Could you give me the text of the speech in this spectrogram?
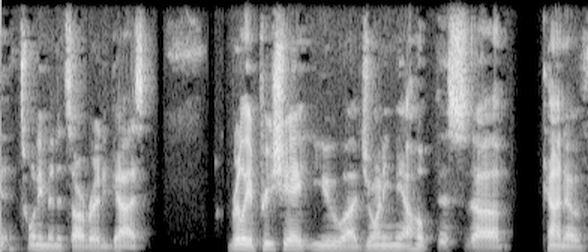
20 minutes already, guys. Really appreciate you uh, joining me. I hope this uh, kind of,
